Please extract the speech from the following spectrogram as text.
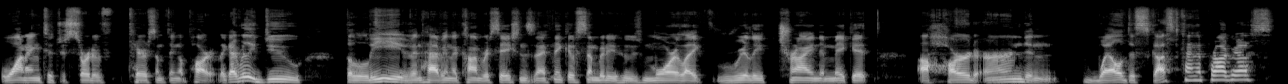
wanting to just sort of tear something apart. Like, I really do believe in having the conversations. And I think of somebody who's more like really trying to make it a hard earned and well discussed kind of progress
